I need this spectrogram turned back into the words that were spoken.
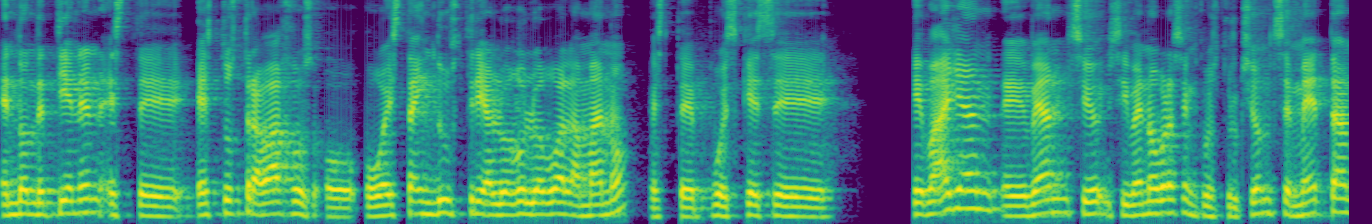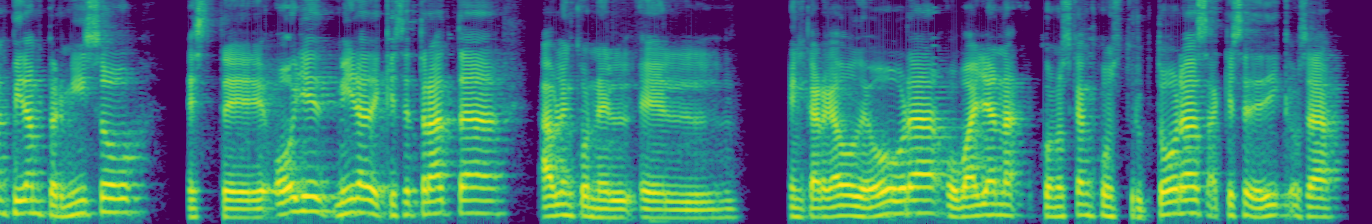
en donde tienen este, estos trabajos o, esta industria luego, luego a la mano, este, pues que se que vayan, eh, vean si, si ven obras en construcción, se metan, pidan permiso, este, oye, mira de qué se trata, hablen con el encargado de obra o vayan a, conozcan constructoras, a qué se dedica, o sea,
